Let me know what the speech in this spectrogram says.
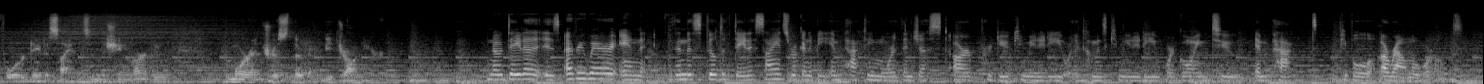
for data science and machine learning, the more interest they're going to be drawn here. You know, data is everywhere and within this field of data science we're going to be impacting more than just our Purdue community or the Cummins community. We're going to impact people around the world.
